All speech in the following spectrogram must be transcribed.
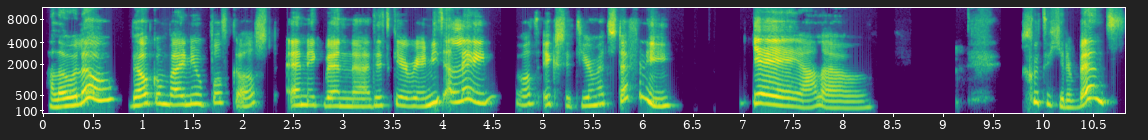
Hallo, hallo. Welkom bij een nieuwe podcast. En ik ben eh, dit keer weer niet alleen, want ik zit hier met Stephanie. Yay, hallo. Goed dat je er bent.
